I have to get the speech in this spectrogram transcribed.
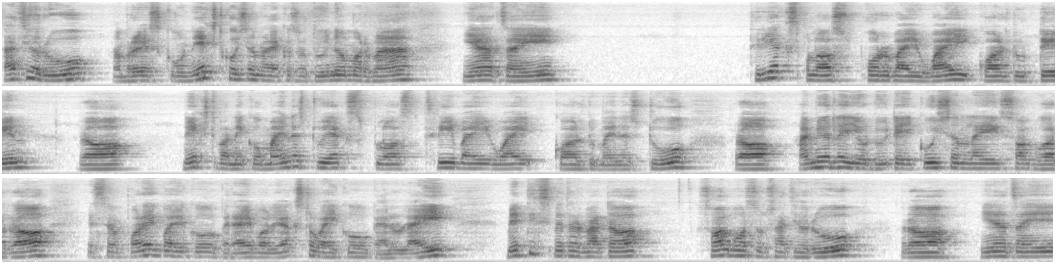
साथीहरू हाम्रो यसको नेक्स्ट क्वेसन रहेको छ दुई नम्बरमा। यहाँ चाहिँ three x plus four by y equal to ten र नेक्स्ट भनेको minus two x plus three by y equal to minus two र हामीहरूले यो दुइटा इक्वेसनलाई सल्भ गरेर यसमा प्रयोग भएको भेराइबल एक्स र वाइको भ्यालुलाई मेट्रिक्स मेथडबाट सल्भ गर्छौँ साथीहरू र यहाँ चाहिँ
